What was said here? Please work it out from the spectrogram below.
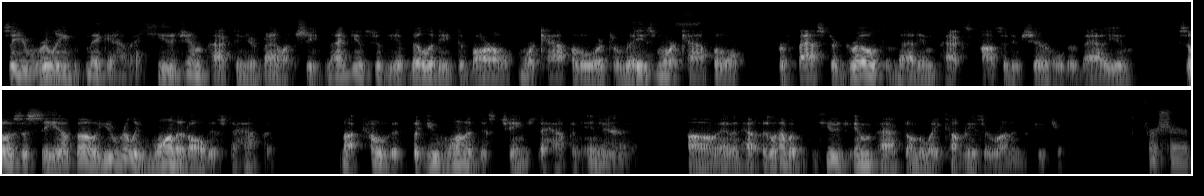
So you really make it have a huge impact in your balance sheet. And that gives you the ability to borrow more capital or to raise more capital for faster growth, and that impacts positive shareholder value. So as a CFO, you really wanted all this to happen. Not COVID, but you wanted this change to happen anyway. Yeah. Um, and it will have a huge impact on the way companies are run in the future. For sure.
